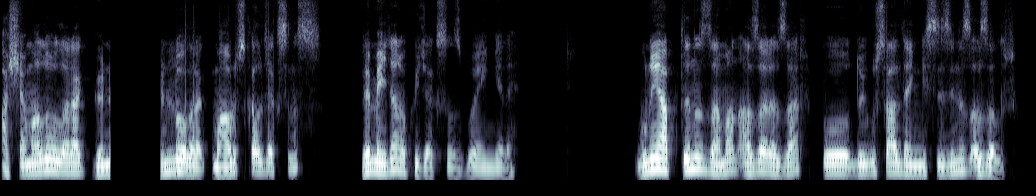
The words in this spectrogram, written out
Aşamalı olarak, gönüllü olarak maruz kalacaksınız ve meydan okuyacaksınız bu engele. Bunu yaptığınız zaman azar azar bu duygusal dengesizliğiniz azalır.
